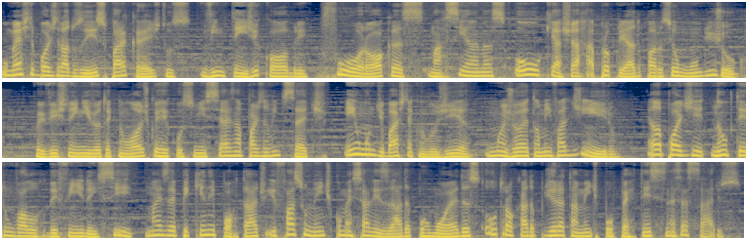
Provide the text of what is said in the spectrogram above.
O mestre pode traduzir isso para créditos, vinténs de cobre, fuorocas marcianas ou o que achar apropriado para o seu mundo de jogo. Foi visto em nível tecnológico e recursos iniciais na página 27. Em um mundo de baixa tecnologia, uma joia também vale dinheiro, ela pode não ter um valor definido em si, mas é pequena e portátil e facilmente comercializada por moedas ou trocada diretamente por pertences necessários.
